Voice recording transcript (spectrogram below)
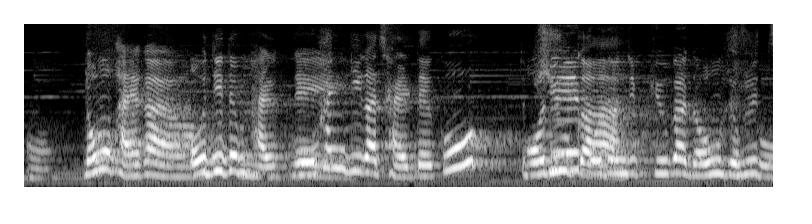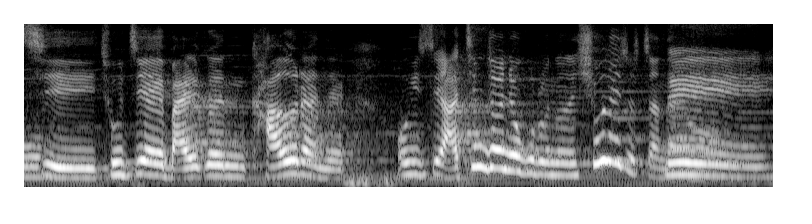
어, 너무 밝아요. 어디든 음, 밝고 네. 환기가 잘 되고 또 어디에 뷰가 보든지 뷰가 너무 좋고. 그렇지. 조지아의 맑은 가을 하늘. 어, 이제 아침, 저녁으로는 시원해졌잖아요. 네.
